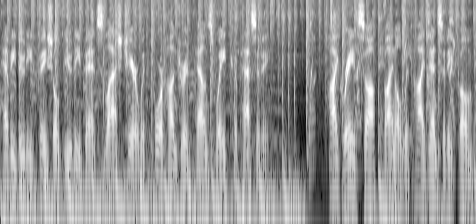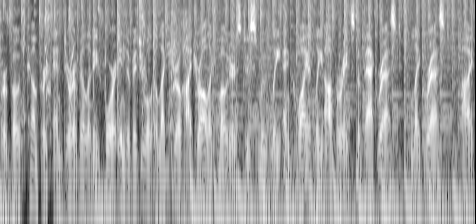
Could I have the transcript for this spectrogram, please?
Heavy-duty facial beauty bed slash chair with 400 pounds weight capacity. High-grade soft vinyl with high-density foam for both comfort and durability for individual electro-hydraulic motors to smoothly and quietly operates the backrest, leg rest, height,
